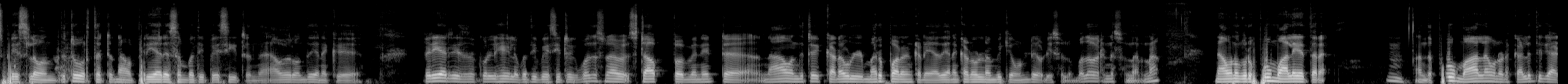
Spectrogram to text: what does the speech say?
ஸ்பேஸில் வந்துட்டு ஒருத்தட்ட நான் பெரியாரிசம் பற்றி பேசிக்கிட்டு இருந்தேன். அவர் வந்து எனக்கு பெரியாரிச கொள்கைகளை பற்றி பேசிகிட்டு இருக்கும்போது ஸ்டாப் மினிட் நான் வந்துட்டு கடவுள் மறுப்பாளன் கிடையாது. எனக்கு கடவுள் நம்பிக்கை உண்டு அப்படின்னு சொல்லும்போது அவர் என்ன சொன்னார்னா நான் உனக்கு ஒரு பூ மாலையே தரேன். அந்த பூ மாலை உன்னோட கழுத்துக்கு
